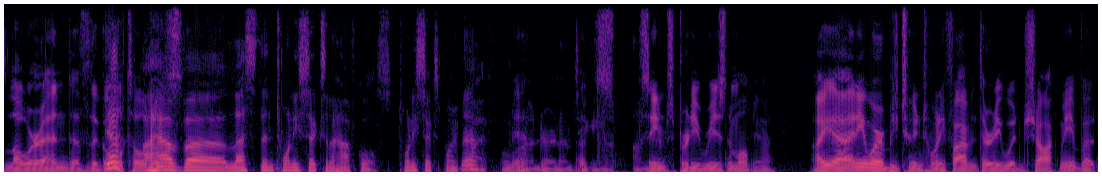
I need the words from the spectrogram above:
lower end of the goal yeah, totals. I have uh, less than 26 and a half goals. 26.5 Yeah, over yeah. under, and I'm taking That's- under. Seems pretty reasonable. Yeah. I uh, anywhere between twenty five and thirty wouldn't shock me, but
